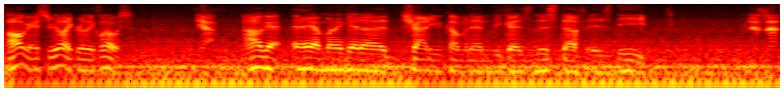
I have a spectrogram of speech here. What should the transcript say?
Okay, so you're like really close. Yeah. Okay, hey, I'm gonna get a shot of you coming in because this stuff is deep. Is it?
